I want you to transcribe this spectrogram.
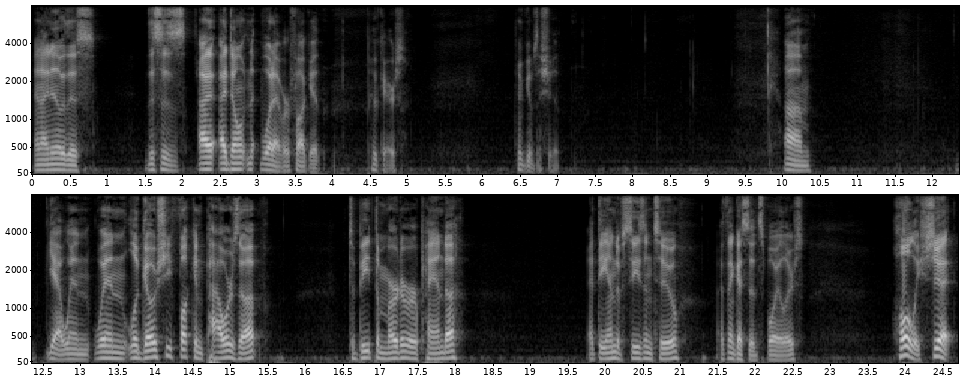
and I know this, this is I I don't whatever. Fuck it. Who cares? Who gives a shit? Um. Yeah, when when Legoshi fucking powers up to beat the murderer panda at the end of season two, I think I said spoilers. Holy shit.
